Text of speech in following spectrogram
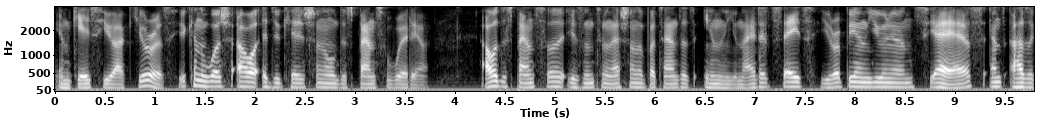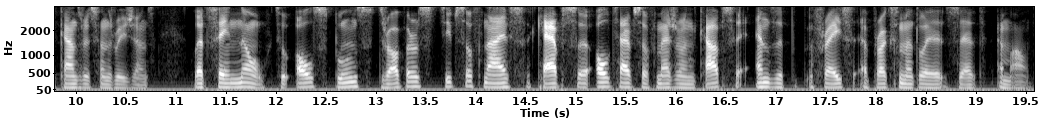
In case you are curious, you can watch our educational dispenser video. Our dispenser is internationally patented in the United States, European Union, CIS and other countries and regions. Let's say no to all spoons, droppers, tips of knives, caps, all types of measuring cups and the phrase approximately that amount.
